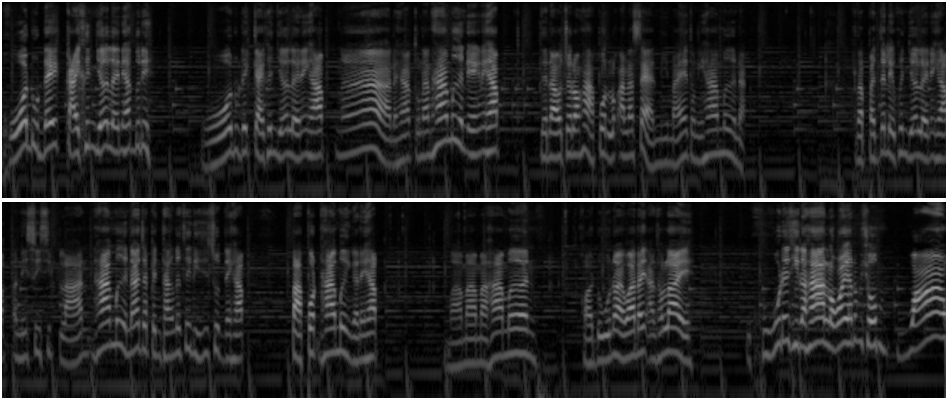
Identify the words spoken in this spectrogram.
โหดูดได้ไกลขึ้นเยอะเลยนะครับดูดิโหดูดได้ไกลขึ้นเยอะเลยนะครับนะนะครับ ตรงนั้นห้าหมื่นเองนะครับ เดี๋ยวเราจะลองหาปลดล็อกอันละแสนมีไหมตรงนี้ห้าหมื่นอะ เราไปได้เร็วขึ้นเยอะเลยนะครับ อันนี้ 40 ล้านห้าหมื่นน่าจะเป็นทางเลือกที่ดีที่สุดนะครับป่าปลดห้าหมื่นกันนะครับ มามามาห้าหมื่นขอดูหน่อยว่าได้อันเท่าไหร่โอ้โหได้ทีละห้าร้อยครับท่านผู้ชม ว้าว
